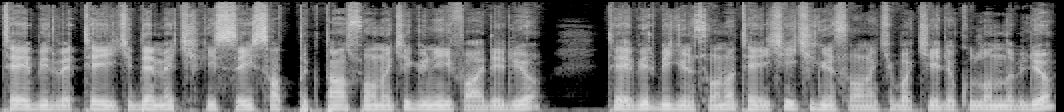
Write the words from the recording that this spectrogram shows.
T1 ve T2 demek hisseyi sattıktan sonraki günü ifade ediyor. T1 bir gün sonra, T2 iki gün sonraki bakiye ile kullanılabiliyor.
